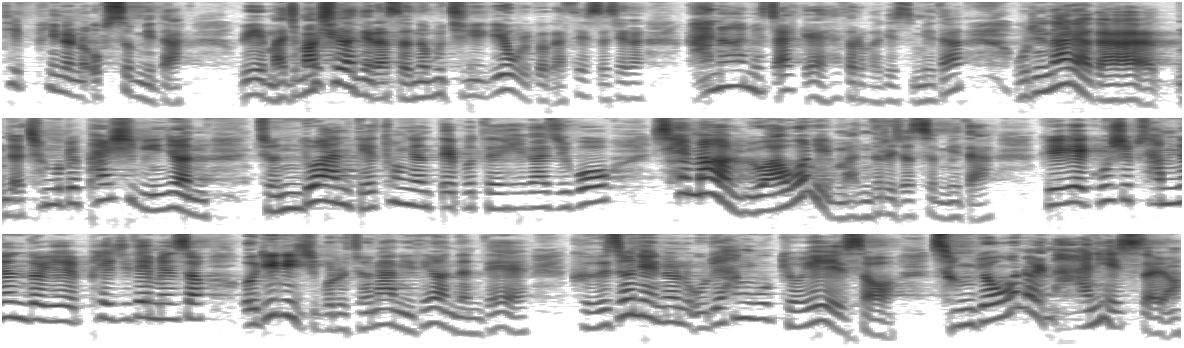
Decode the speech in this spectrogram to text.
PTP는 없습니다. 왜 마지막 시간이라서 너무 지겨울 것 같아서 제가 가능하면 짧게 하도록 하겠습니다. 우리나라가 이제 1982년 전두환 대통령 때부터 해가지고 새마을 유아원이 만들어졌습니다. 그게 93년도에 폐지되면서 어린이집으로 전환이 되었는데 그 전에는 우리 한국 교회에서 성교원을 많이 했어요.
